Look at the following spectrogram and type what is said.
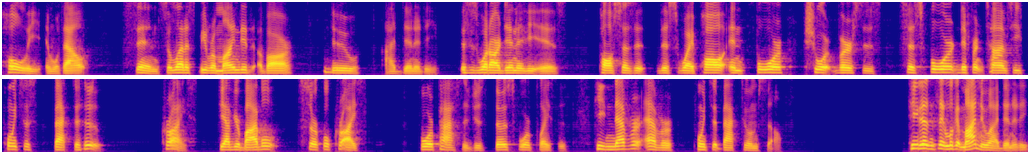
holy and without sin. So let us be reminded of our new identity. This is what our identity is. Paul says it this way. Paul, in four short verses, says four different times. He points us back to who? Christ. If you have your Bible, circle Christ. Four passages, those four places. He never, ever points it back to himself. He doesn't say, Look at my new identity.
